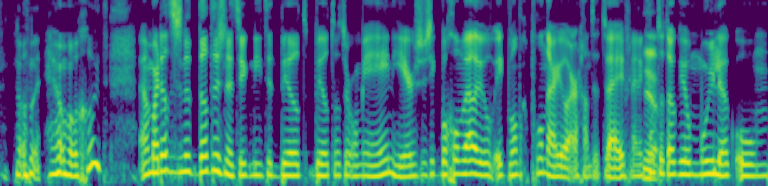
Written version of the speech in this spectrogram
dan helemaal goed. Eh, maar dat is, dat is natuurlijk niet het beeld, beeld dat er om je heen heerst. Dus ik begon wel heel, ik begon daar heel erg aan te twijfelen. En ik Ja. vond het ook heel moeilijk om,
